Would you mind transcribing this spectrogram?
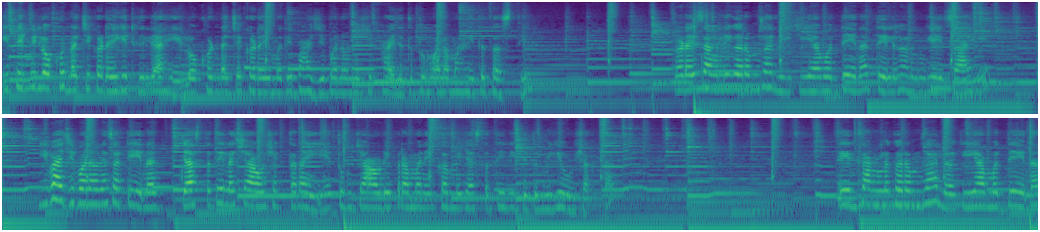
इथे मी लोखंडाची कढई घेतलेली आहे. लोखंडाच्या कढईमध्ये भाजी बनवण्याचे फायदे तर तुम्हाला माहीतच असतील. कढई चांगली गरम झाली की यामध्ये ना तेल घालून घ्यायचं आहे. ही भाजी बनवण्यासाठी ना जास्त तेलाची आवश्यकता नाहीये. तुमच्या आवडीप्रमाणे कमी जास्त तेल इथे तुम्ही घेऊ शकता. तेल चांगलं गरम झालं की यामध्ये ना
